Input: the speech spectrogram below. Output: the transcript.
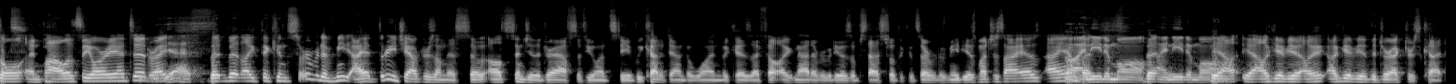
hostile and policy oriented right Yes. but but like the conservative media, I had three chapters on this, so I'll send you the drafts if you want, Steve. We cut it down to one because I felt like not everybody was obsessed with the conservative media as much as I as I am. oh, I need them all. but- I need them all. yeah, I'll- yeah, I'll give you, I'll, I'll give you the director's cut.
